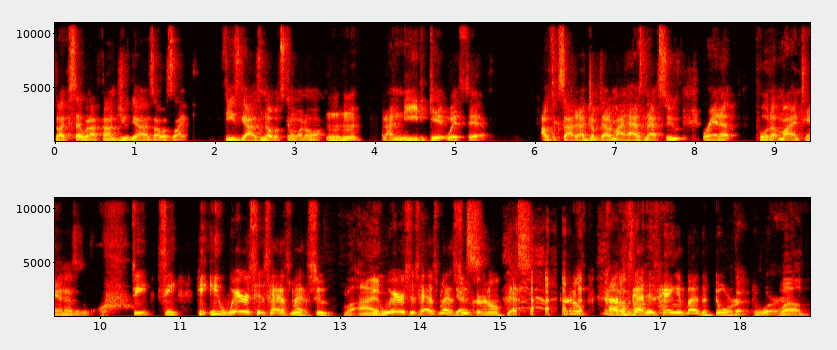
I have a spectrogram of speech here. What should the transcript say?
Like I said, when I found you guys, I was like, these guys know what's going on. Mhm. and I need to get with them. I was excited. I jumped out of my hazmat suit, ran up, pulled up my antennas, and whew, See, see, he, he wears his hazmat suit. Well, I am... He wears his hazmat Yes. suit, Colonel. yes, Colonel Colonel's got his hanging by the door. the door. well,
